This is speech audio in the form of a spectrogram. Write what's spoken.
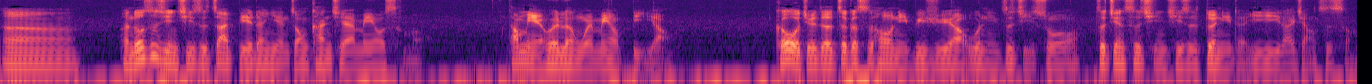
嗯。很多事情其实，在别人眼中看起来没有什么，他们也会认为没有必要。可我觉得这个时候，你必须要问你自己：说这件事情其实对你的意义来讲是什么？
